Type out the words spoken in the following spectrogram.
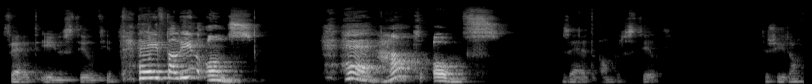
zei het ene steeltje. Hij heeft alleen ons. Hij had ons, zei het andere steeltje. De giraf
